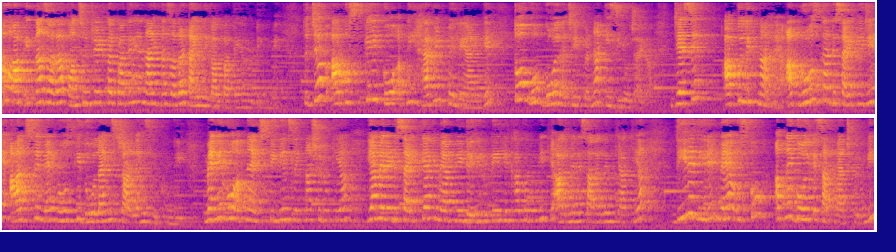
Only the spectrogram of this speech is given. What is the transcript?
तो आप इतना ज़्यादा कॉन्सेंट्रेट कर पाते हैं, ना इतना ज़्यादा टाइम निकाल पाते हैं रूटीन में। तो जब आप उस स्किल को अपनी हैबिट में ले आएँगे तो वो गोल अचीव करना ईजी हो जाएगा। जैसे आपको लिखना है, आप रोज का कीजिए आज से मैं रोज की दो लाइंस चार लाइंस लिखूँगी। मैंने वो अपना एक्सपीरियंस लिखना शुरू किया, या मैंने डिसाइड किया कि मैं अपनी डेली रूटीन लिखा करूँगी कि आज मैंने सारा दिन क्या किया। धीरे धीरे मैं उसको अपने गोल के साथ मैच करूँगी।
